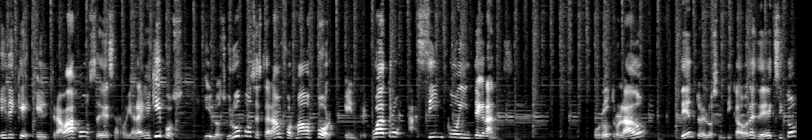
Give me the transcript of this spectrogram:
es de que el trabajo se desarrollará en equipos y los grupos estarán formados por entre 4 a 5 integrantes. Por otro lado, dentro de los indicadores de éxito,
